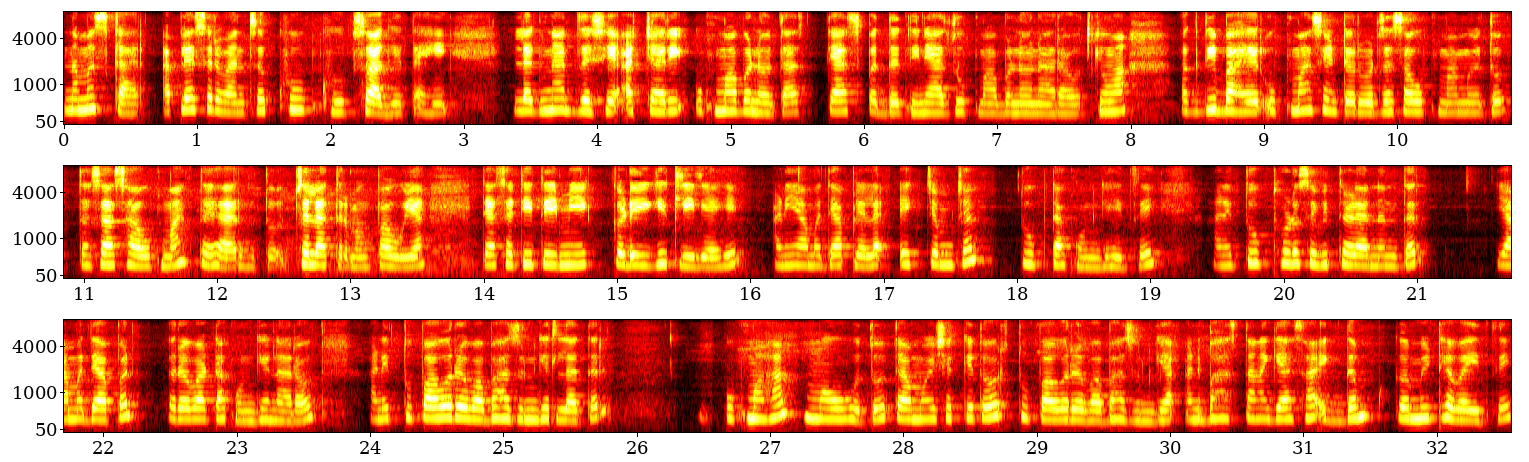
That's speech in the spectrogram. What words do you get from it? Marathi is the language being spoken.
नमस्कार. आपल्या सर्वांचं खूप खूप स्वागत आहे. लग्नात जसे आचारी उपमा बनवतात त्याच पद्धतीने आज उपमा बनवणार आहोत. किंवा अगदी बाहेर उपमा सेंटरवर जसा उपमा मिळतो तसाच हा उपमा तयार होतो. चला तर मग पाहूया. त्यासाठी ते मी एक कढई घेतलेली आहे आणि यामध्ये आपल्याला एक चमचा तूप टाकून घ्यायचं. आहे आणि तूप थोडंसं वितळल्यानंतर यामध्ये आपण रवा टाकून घेणार आहोत. आणि तुपावर रवा भाजून घेतला तर उपमा हा मऊ होतो. त्यामुळे शक्यतोवर तुपावर रवा भाजून घ्या आणि भाजताना गॅस हा एकदम कमी ठेवायचे.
